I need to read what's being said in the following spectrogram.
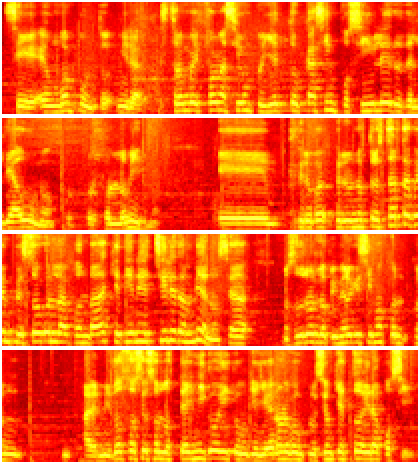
Sí, es un buen punto. Mira, Strongway Form ha sido un proyecto casi imposible desde el día uno, por, lo mismo. Eh, pero, pero nuestro startup empezó con las bondades que tiene Chile también. O sea, nosotros lo primero que hicimos con, a ver, mis dos socios son los técnicos y como que llegaron a la conclusión que esto era posible.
